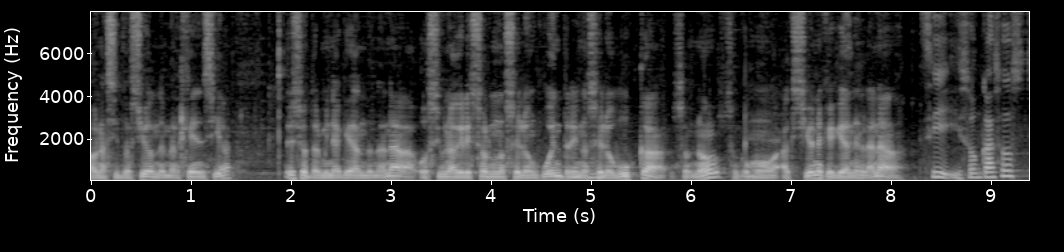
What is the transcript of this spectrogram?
a una situación de emergencia, eso termina quedando en la nada. O si un agresor no se lo encuentra y no se lo busca, son, ¿no? Son como acciones que quedan en la nada. Sí, y son casos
